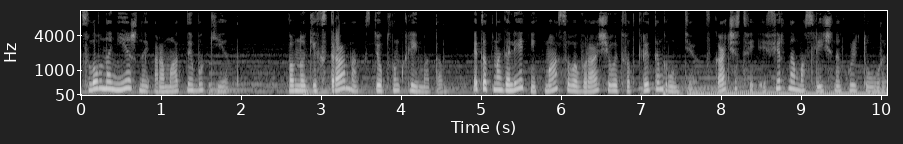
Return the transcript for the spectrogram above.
словно нежный ароматный букет. Во многих странах с теплым климатом этот многолетник массово выращивают в открытом грунте в качестве эфирно-масличной культуры.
